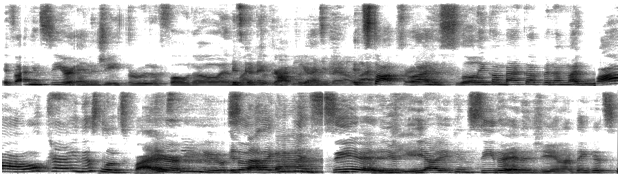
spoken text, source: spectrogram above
if I can see your energy through the photo and It's like, gonna grab you and it like stops. Or I just slowly come back up and I'm like, wow, okay, this looks fire. I see you. It's so like you can see it. You, yeah, you can see their energy, and I think it's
